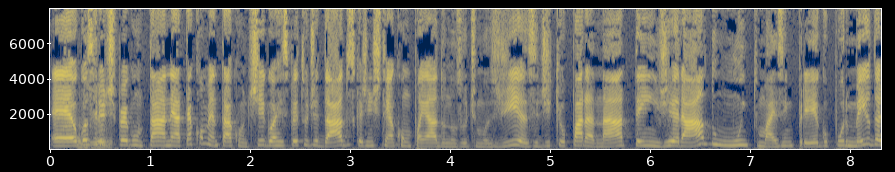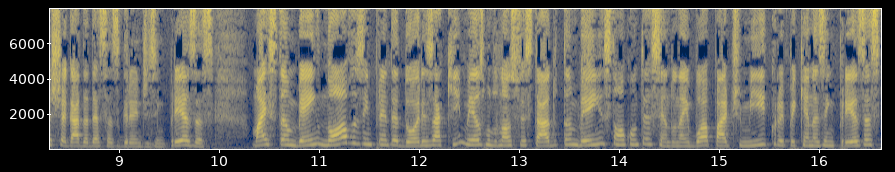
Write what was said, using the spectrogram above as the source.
É, eu Bom gostaria dia. de perguntar, né, até comentar contigo a respeito de dados que a gente tem acompanhado nos últimos dias, de que o Paraná tem gerado muito mais emprego por meio da chegada dessas grandes empresas, mas também novos empreendedores aqui mesmo do nosso estado também estão acontecendo, né? Em boa parte micro e pequenas empresas,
